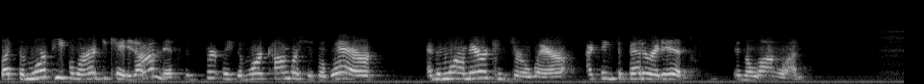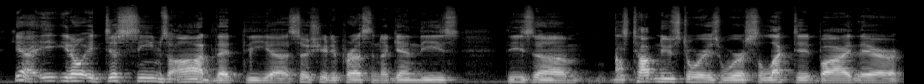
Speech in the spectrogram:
But the more people are educated on this, and certainly the more Congress is aware and the more Americans are aware, I think the better it is in the long run. Yeah, you know, it just seems odd that the uh, Associated Press and again these these um, these top news stories were selected by their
